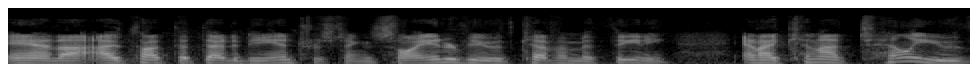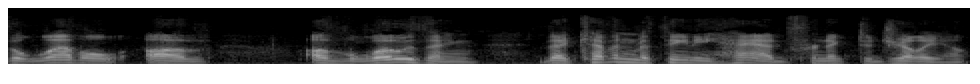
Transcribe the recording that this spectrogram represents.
and I, I thought that that'd be interesting. So I interviewed with Kevin Metheny, and I cannot tell you the level of of loathing that Kevin Metheny had for Nick DiGilio.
